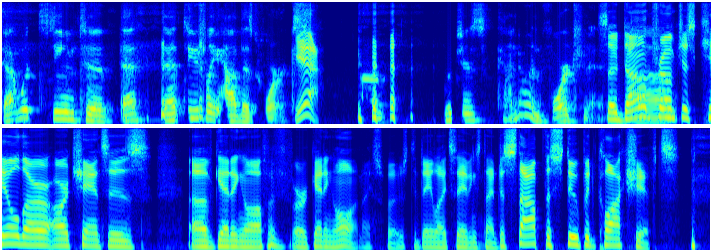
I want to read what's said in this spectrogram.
That would seem to that that's usually how this works. Yeah. um, which is kind of unfortunate. So Donald uh, Trump just killed our our chances of getting off of or getting on, I suppose, to daylight savings time to stop the stupid clock shifts.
